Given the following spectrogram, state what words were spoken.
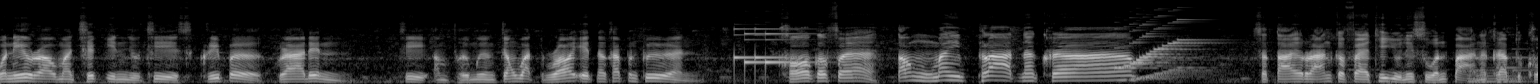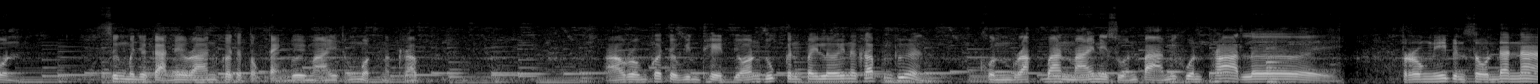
วันนี้เรามาเช็คอินอยู่ที่ s c r e p e r Garden ที่อำเภอเมืองจังหวัดร้อยเอ็ดนะครับเพื่อนๆขอกาแฟต้องไม่พลาดนะครับ สไตล์ร้านกาแฟที่อยู่ในสวนป่านะครับทุกคน ซึ่งบรรยากาศในร้านก็จะตกแต่งด้วยไม้ทั้งหมดนะครับ อารมณ์ก็จะวินเทจย้อนยุคกันไปเลยนะครับเพื่อนๆ คนรักบ้านไม้ในสวนป่าไม่ควรพลาดเลย ตรงนี้เป็นโซนด้านหน้า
